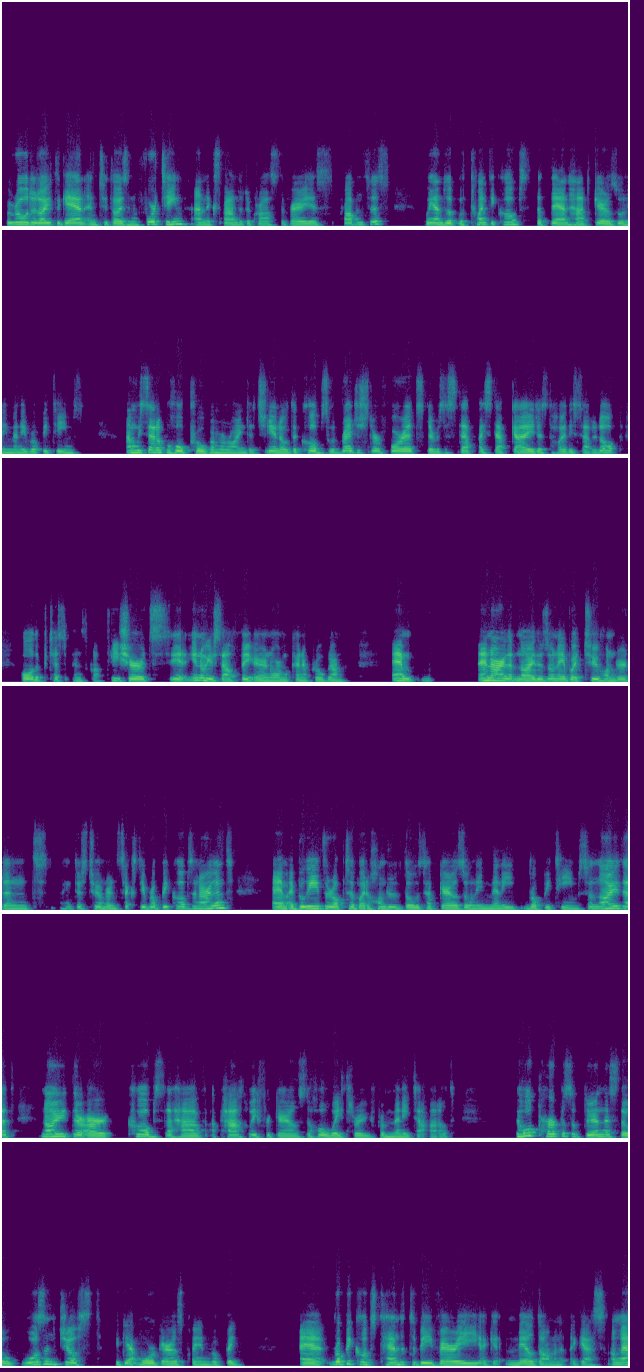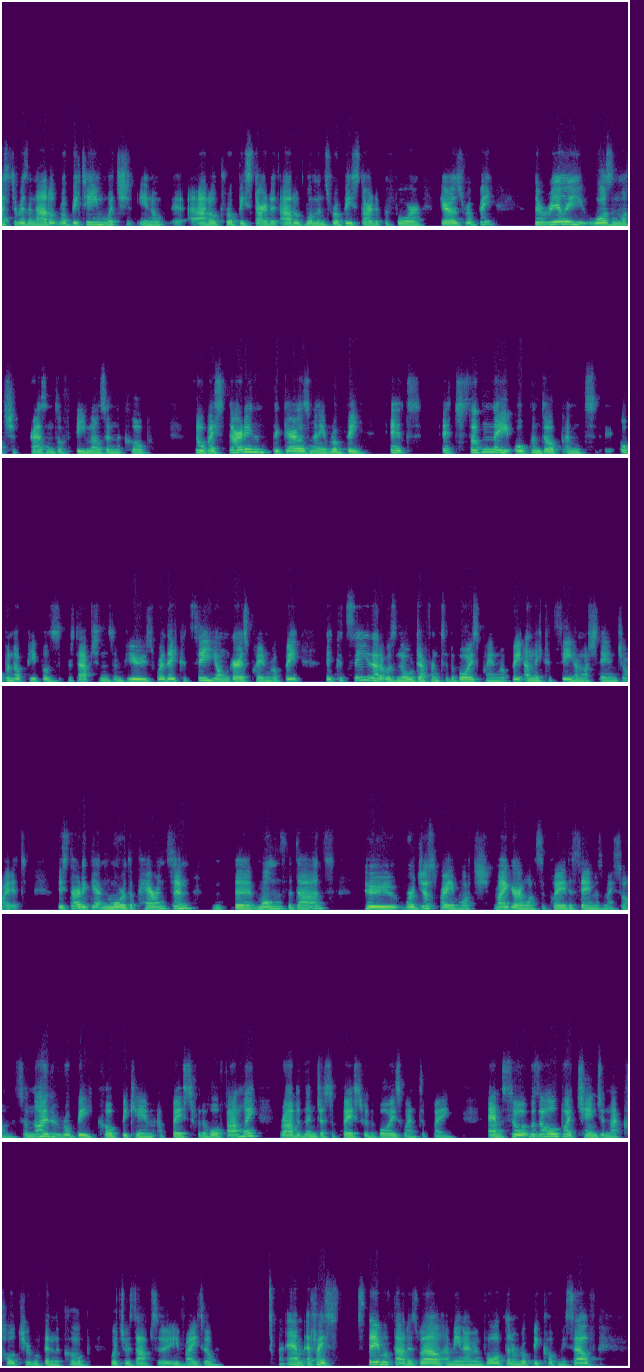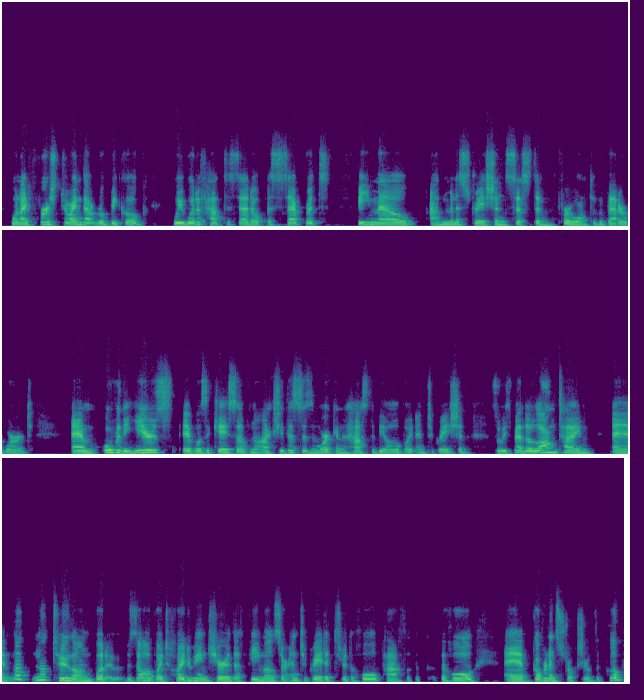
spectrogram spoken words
We rolled it out again in 2014 and expanded across the various provinces. We ended up with 20 clubs that then had girls only mini rugby teams and we set up a whole program around it. You know, the clubs would register for it. There was a step-by-step guide as to how they set it up. All the participants got T-shirts. You know yourself, you're a normal kind of program. Um, in Ireland now, there's only about 200 and I think there's 260 rugby clubs in Ireland. Um, I believe they're up to about 100 of those have girls only mini rugby teams. So now that now there are clubs that have a pathway for girls the whole way through from mini to adult the whole purpose of doing this though wasn't just to get more girls playing rugby. Uh, rugby clubs tended to be very male dominant, I guess, unless there was an adult rugby team, which you know, adult rugby started, adult women's rugby started before girls rugby. There really wasn't much presence of females in the club. So by starting the girls mini rugby, it it suddenly opened up and opened up people's perceptions and views where they could see young girls playing rugby they could see that it was no different to the boys playing rugby and they could see how much they enjoyed it. They started getting more of the parents in, the mums, the dads, who were just very much, my girl wants to play the same as my son. So now the rugby club became a place for the whole family rather than just a place where the boys went to play. And um, so it was all about changing that culture within the club, which was absolutely vital. Um, if I stay with that as well, I mean, I'm involved in a rugby club myself. When I first joined that rugby club, we would have had to set up a separate female administration system, for want of a better word. Um, over the years, it was a case of, no, actually, this isn't working. It has to be all about integration. So we spent a long time, um, not, not too long, but it was all about how do we ensure that females are integrated through the whole path of the, the whole uh, governance structure of the club.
